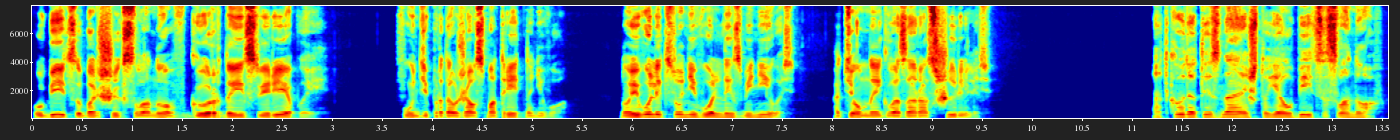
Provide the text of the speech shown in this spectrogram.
убийца больших слонов, гордый и свирепый». Фунди продолжал смотреть на него, но его лицо невольно изменилось, а темные глаза расширились. «Откуда ты знаешь, что я убийца слонов?»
